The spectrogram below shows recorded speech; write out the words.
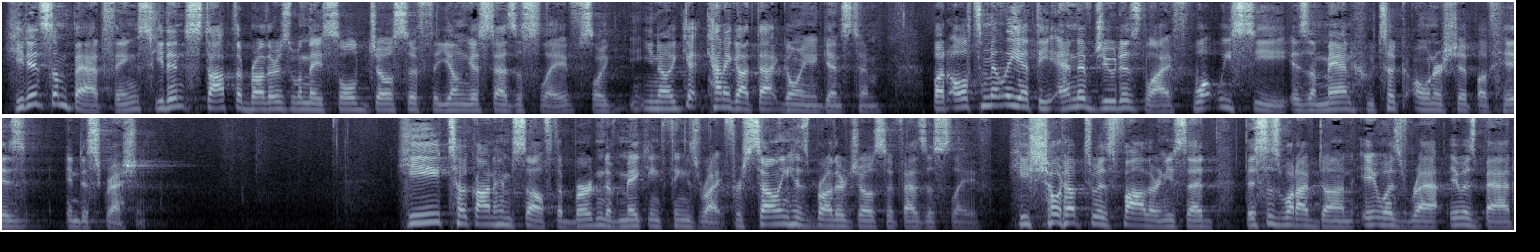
he did some bad things. He didn't stop the brothers when they sold Joseph, the youngest, as a slave. So, you know, he kind of got that going against him. But ultimately, at the end of Judah's life, what we see is a man who took ownership of his indiscretion. He took on himself the burden of making things right for selling his brother Joseph as a slave. He showed up to his father and he said, This is what I've done. It was, ra- it was bad.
